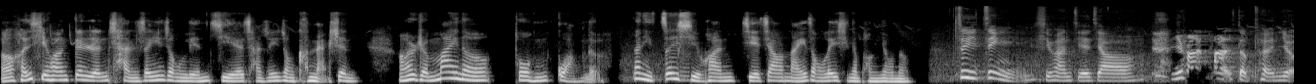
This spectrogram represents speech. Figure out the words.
然后很喜欢跟人产生一种连接，产生一种 connection。然后人脉呢都很广的。那你最喜欢结交哪一种类型的朋友呢？最近喜欢结交喜欢 art 的朋友。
